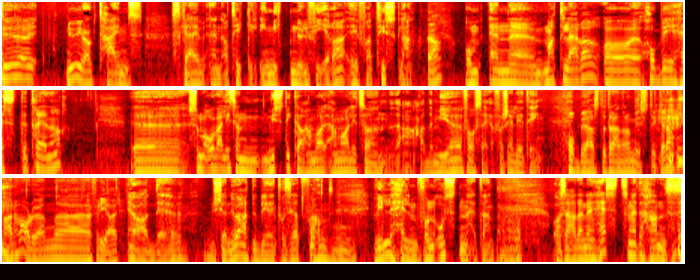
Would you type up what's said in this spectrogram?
Du, New York Times skrev en artikkel i 1904 fra Tyskland Ja. Om en uh, mattelærer og hobbyhestetrener. Uh, som også var litt sånn mystiker. Han var, han var litt sånn, han hadde mye for seg, forskjellige ting. Hobbyhestetrener og mystiker. Her har du en uh, friar. Ja, det, du skjønner jo at du blir interessert fort. Wilhelm von Osten heter han. Og så hadde han en hest som heter Hans.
